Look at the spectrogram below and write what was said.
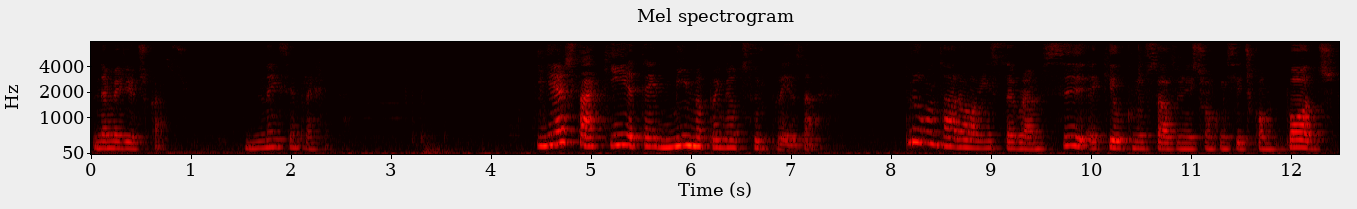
na maioria dos casos. Nem sempre é regra. E esta aqui até mim me apanhou de surpresa. Perguntaram ao Instagram se aquilo que nos Estados Unidos são conhecidos como pods,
